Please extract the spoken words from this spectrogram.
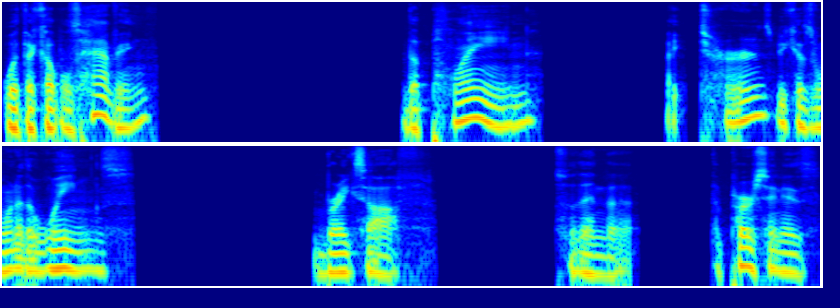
what the couple's having, the plane like turns because one of the wings breaks off. So then the the person is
